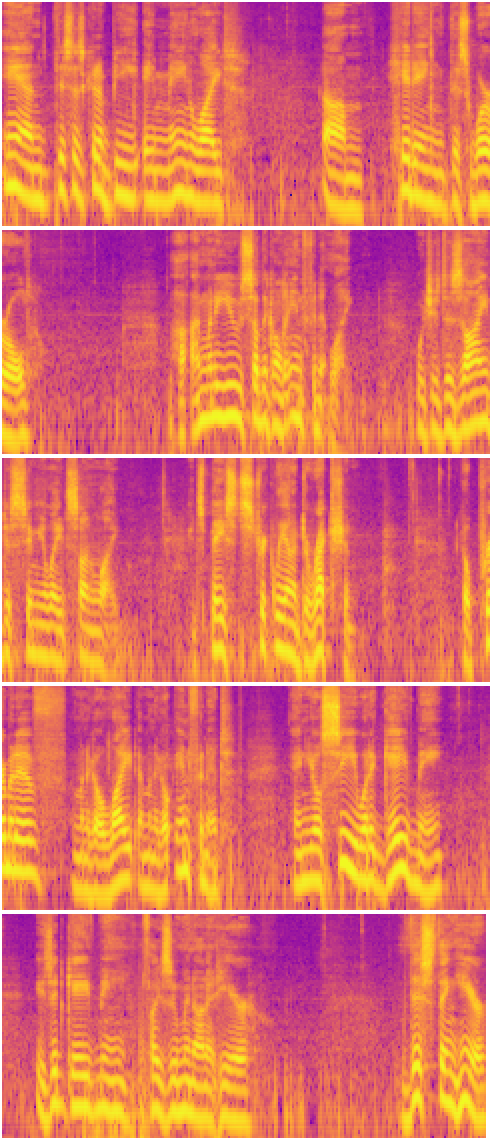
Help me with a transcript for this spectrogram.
And this is going to be a main light um, hitting this world. Uh, I'm going to use something called infinite light, which is designed to simulate sunlight. It's based strictly on a direction. Go primitive, I'm going to go light, I'm going to go infinite, and you'll see what it gave me is it gave me, if I zoom in on it here, this thing here,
